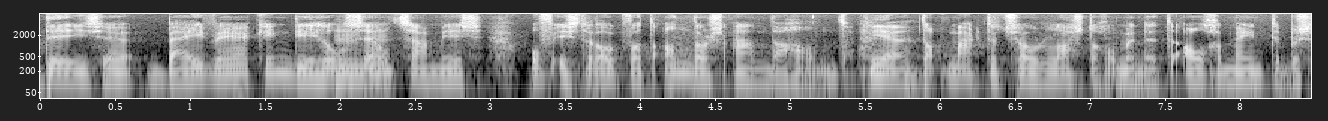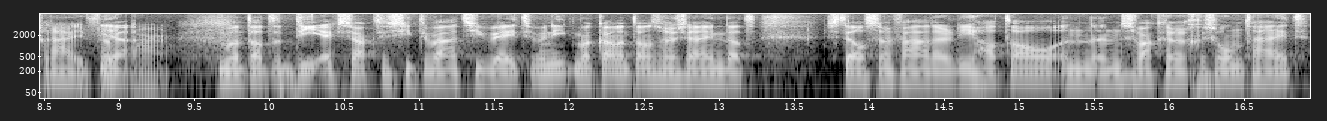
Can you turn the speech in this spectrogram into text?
deze bijwerking, die heel Mhm. zeldzaam is? Of is er ook wat anders aan de hand? Ja. Dat maakt het zo lastig om in het algemeen te beschrijven. Ja. Maar Want dat, die exacte situatie weten we niet. Maar kan het dan zo zijn dat... stel zijn vader die had al een, een zwakkere gezondheid...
